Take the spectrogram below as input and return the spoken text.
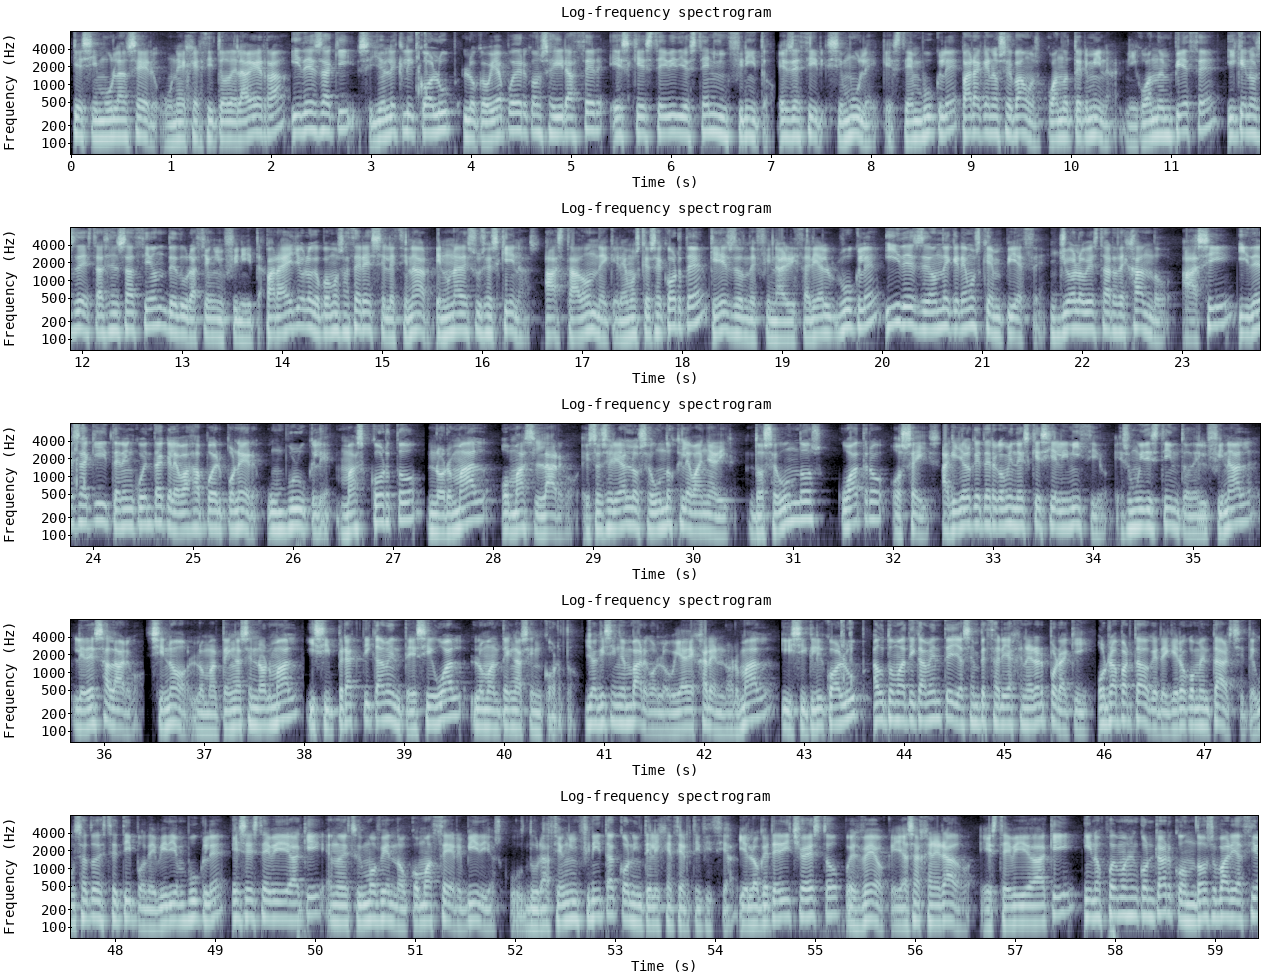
que simulan ser un ejército de la guerra y desde aquí si yo le clico a loop lo que voy a poder conseguir hacer es que este vídeo esté en infinito, es decir, simule que esté en bucle para que no sepamos cuándo termina ni cuándo empiece y que nos dé esta sensación de duración infinita. Para ello lo que podemos hacer es seleccionar en una de sus esquinas hasta donde queremos que se corte, que es donde finalizaría el bucle y desde donde queremos que empiece. Yo lo voy a estar dejando así y desde aquí ten en cuenta que le vas a poder poner un bucle más corto, normal o más largo. Estos serían los segundos que le va a añadir. 2 segundos, 4 o 6. Aquí yo lo que te recomiendo es que si el inicio es muy distinto del final, le des a largo. Si no, lo mantengas en normal y si prácticamente es igual, lo mantengas en corto. Yo aquí, sin embargo, lo voy a dejar en normal y si clico a loop, automáticamente ya se empezaría a generar por aquí. Otro apartado que te quiero comentar, si te gusta todo este tipo de vídeo en bucle, es este vídeo aquí en donde estuvimos viendo cómo hacer vídeos con duración infinita con inteligencia artificial. Y en lo que te he dicho esto, pues veo que ya se ha generado este vídeo de aquí y nos podemos encontrar con dos variaciones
